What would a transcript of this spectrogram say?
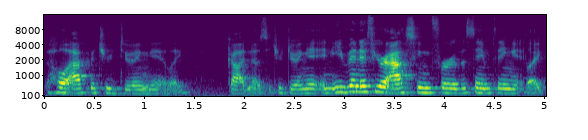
the whole act that you're doing it, like God knows that you're doing it. And even if you're asking for the same thing, like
